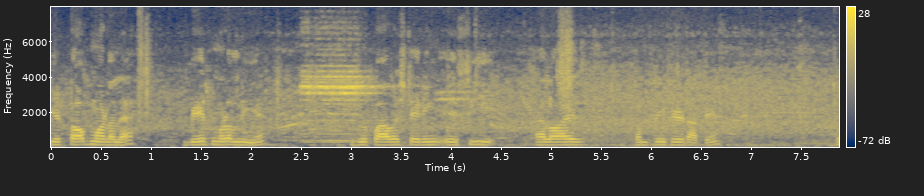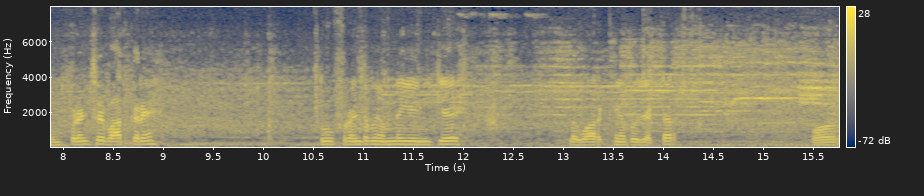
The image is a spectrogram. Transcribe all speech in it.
ये टॉप मॉडल है बेस मॉडल नहीं है। जो power steering AC alloys company fit आते हैं। तो फ्रंट से बात करें। तो फ्रंट में हमने ये नीचे लगवा रखे हैं प्रोजेक्टर और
